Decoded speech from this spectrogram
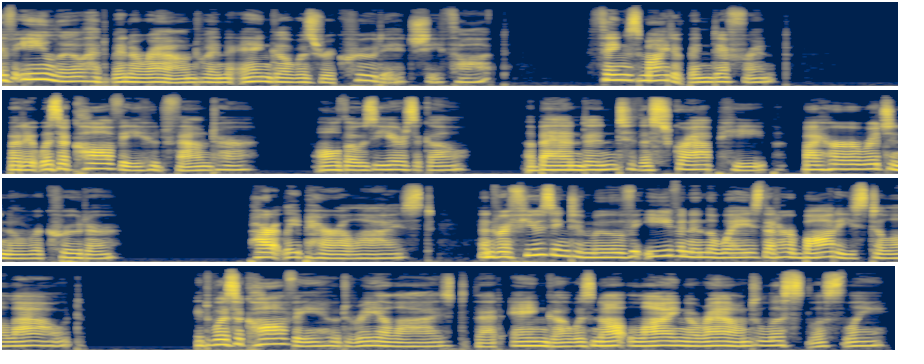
If Elu had been around when Enga was recruited, she thought, things might have been different. But it was Akavi who'd found her, all those years ago, abandoned to the scrap heap by her original recruiter partly paralyzed, and refusing to move even in the ways that her body still allowed. It was Akavi who'd realized that Enga was not lying around listlessly.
